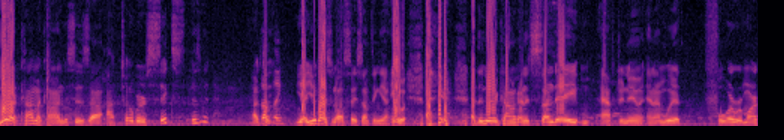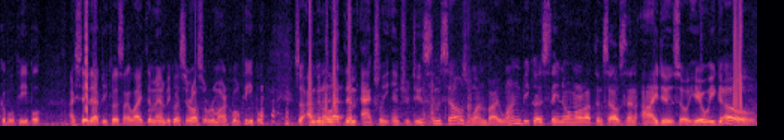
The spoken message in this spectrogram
New York Comic Con. This is uh, October 6th, isn't it? Something. Yeah, you guys can all say something. Yeah. Anyway, at the New York Comic Con, it's Sunday afternoon, and I'm with four remarkable people. I say that because I like them and because they're also remarkable people. so I'm going to let them actually introduce themselves one by one because they know more about themselves than I do. So here we go.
